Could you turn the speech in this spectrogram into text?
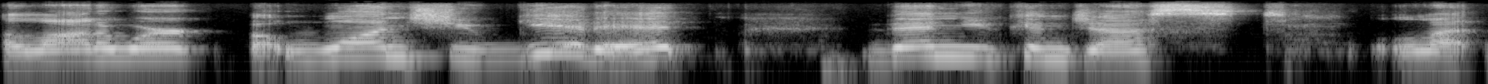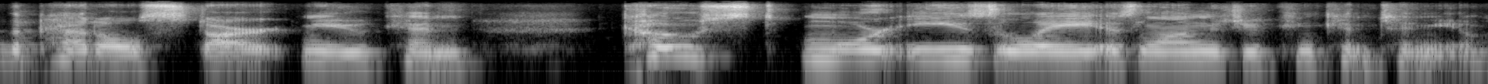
a lot of work, but once you get it, then you can just let the pedals start and you can coast more easily as long as you can continue.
